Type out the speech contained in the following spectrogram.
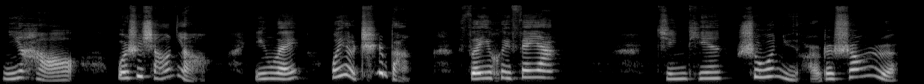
你好，我是小鸟，因为我有翅膀，所以会飞呀。今天是我女儿的生日。”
